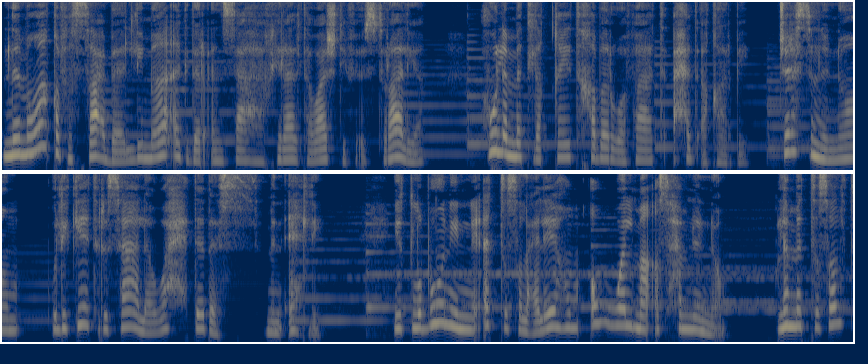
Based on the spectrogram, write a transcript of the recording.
من المواقف الصعبة اللي ما أقدر أنساها خلال تواجدي في أستراليا هو لما تلقيت خبر وفاة أحد أقاربي. جلست من النوم ولقيت رسالة واحدة بس من أهلي. يطلبوني أني أتصل عليهم أول ما أصحى من النوم. ولما اتصلت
